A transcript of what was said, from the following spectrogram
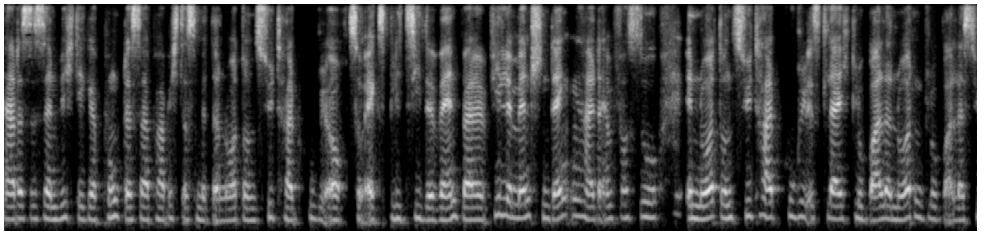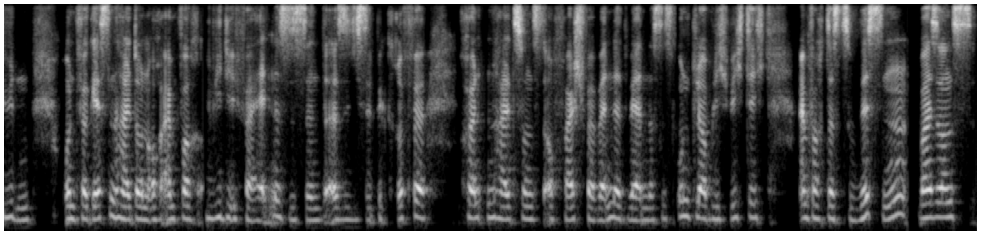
Ja, das ist ein wichtiger Punkt. Deshalb habe ich das mit der Nord- und Südhalbkugel auch so explizit erwähnt, weil viele Menschen denken halt einfach so, in Nord- und Südhalbkugel ist gleich globaler Norden, globaler Süden und vergessen halt dann auch einfach, wie die Verhältnisse sind. Also diese Begriffe könnten halt sonst auch falsch verwendet werden. Das ist unglaublich wichtig, einfach das zu wissen, weil sonst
